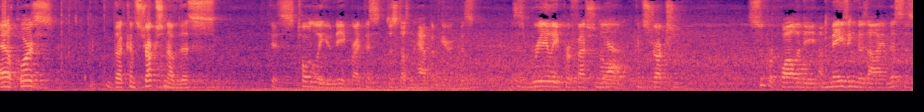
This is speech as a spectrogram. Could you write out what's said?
And of course, the construction of this is totally unique, right? This just doesn't happen here. This this is really professional Yeah. construction, super quality, amazing design. This is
